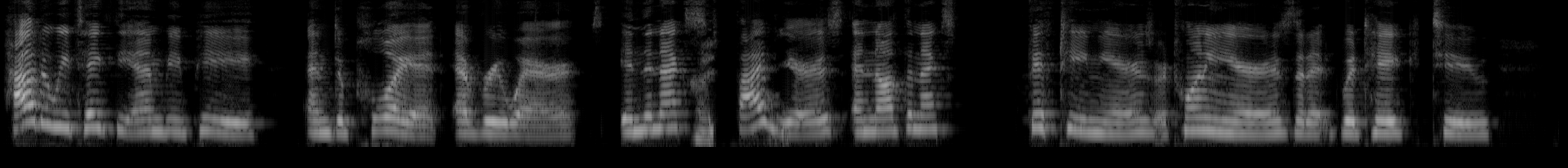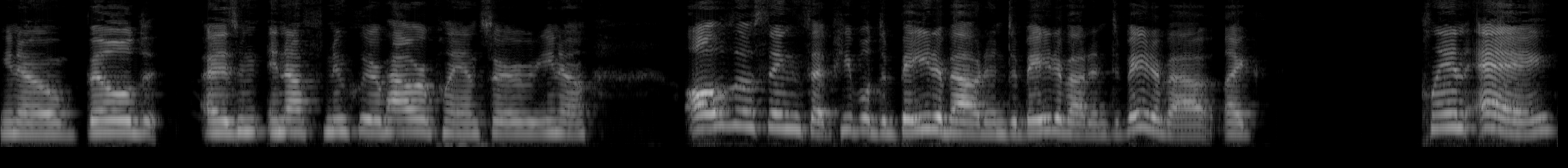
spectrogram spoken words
how do we take the MVP and deploy it everywhere in the next right. five years and not the next 15 years or 20 years that it would take to, you know, build as enough nuclear power plants or, you know, all of those things that people debate about and debate about and debate about. Like plan A,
